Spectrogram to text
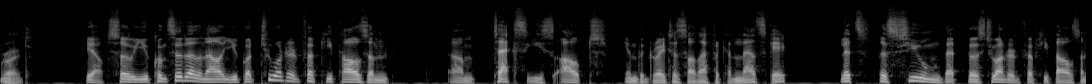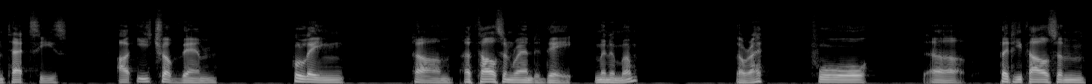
Right. Yeah. So you consider now you've got 250,000 um, taxis out in the greater South African landscape. Let's assume that those 250,000 taxis are each of them pulling um, a thousand rand a day minimum, all right, for uh, 30,000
